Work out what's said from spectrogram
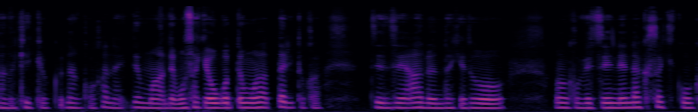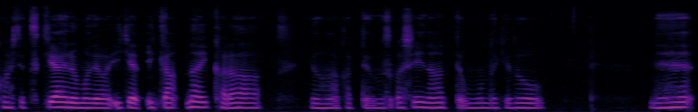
あの結局なんかわかんない。でもまあでもお酒おごってもらったりとか全然あるんだけどなんか別に連絡先交換して付き合えるまではいけいかないから世の中って難しいなって思うんだけどね。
